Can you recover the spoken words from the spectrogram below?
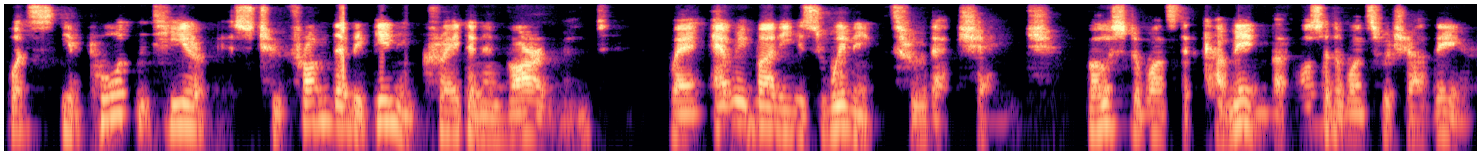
what's important here is to, from the beginning, create an environment where everybody is winning through that change, both the ones that come in, but also the ones which are there.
